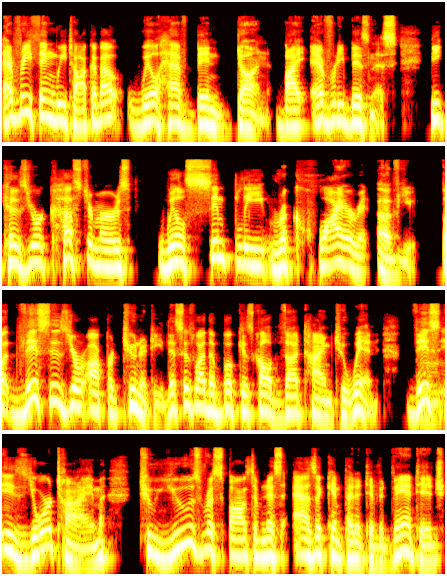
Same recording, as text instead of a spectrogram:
Everything we talk about will have been done by every business because your customers will simply require it of you. But this is your opportunity. This is why the book is called The Time to Win. This mm. is your time to use responsiveness as a competitive advantage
